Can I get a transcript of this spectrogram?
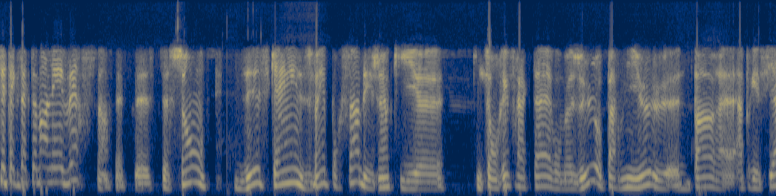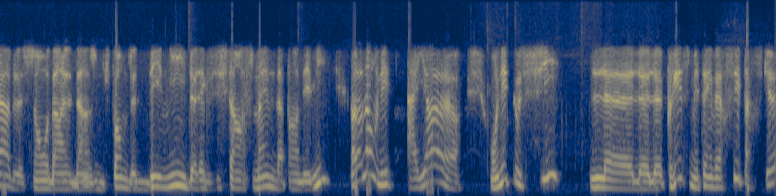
c'est exactement l'inverse, en fait. Euh, ce sont 10, 15, 20 des gens qui, euh, qui sont réfractaires aux mesures. Parmi eux, une part appréciable sont dans, dans une forme de déni de l'existence même de la pandémie. Alors là, on est ailleurs. On est aussi, le, le, le prisme est inversé parce que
